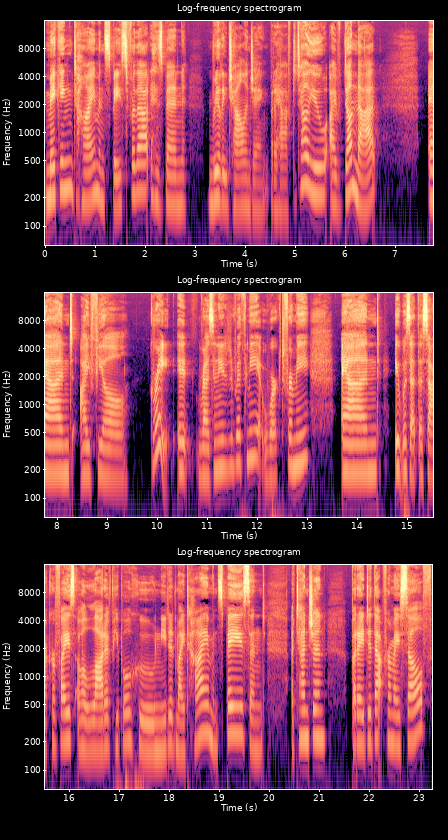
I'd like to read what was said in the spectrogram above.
making time and space for that has been really challenging. But I have to tell you, I've done that and I feel great. It resonated with me, it worked for me. And it was at the sacrifice of a lot of people who needed my time and space and attention. But I did that for myself.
